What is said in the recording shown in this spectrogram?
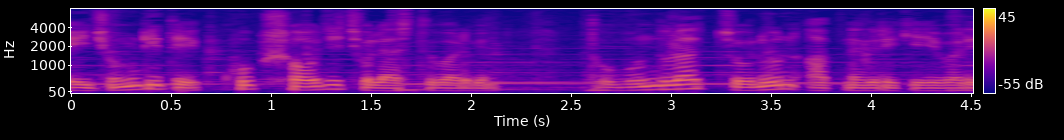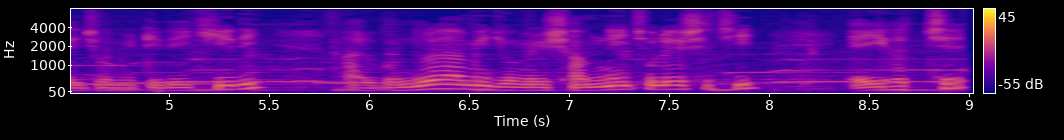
এই জমিটিতে খুব সহজে চলে আসতে পারবেন। তো বন্ধুরা চলুন আপনাদেরকে এবারে জমিটি দেখিয়ে দিই। আর বন্ধুরা আমি জমির সামনেই চলে এসেছি। এই হচ্ছে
